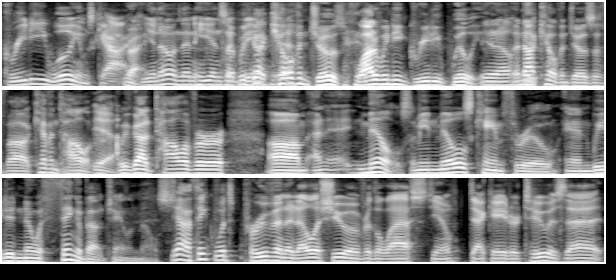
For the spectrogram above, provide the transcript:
greedy Williams guy? Right. You know, and then he ends Like up we've being got Kelvin Joseph. Why do we need Greedy Williams? You know, Uh, not Kelvin Joseph. Uh, Kevin Toliver. Yeah. we've got Toliver, um, and uh, Mills. I mean, Mills came through, and we didn't know a thing about Jalen Mills. Yeah, I think what's proven at LSU over the last, you know, decade or two is that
